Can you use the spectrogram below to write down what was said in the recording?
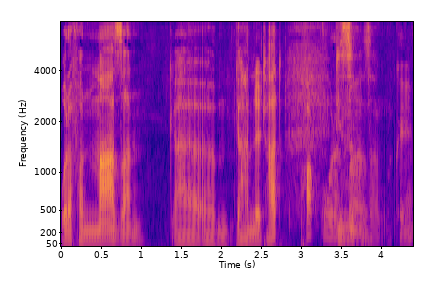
oder von Masern ähm, gehandelt hat. Pocken oder Diese- Masern, okay.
